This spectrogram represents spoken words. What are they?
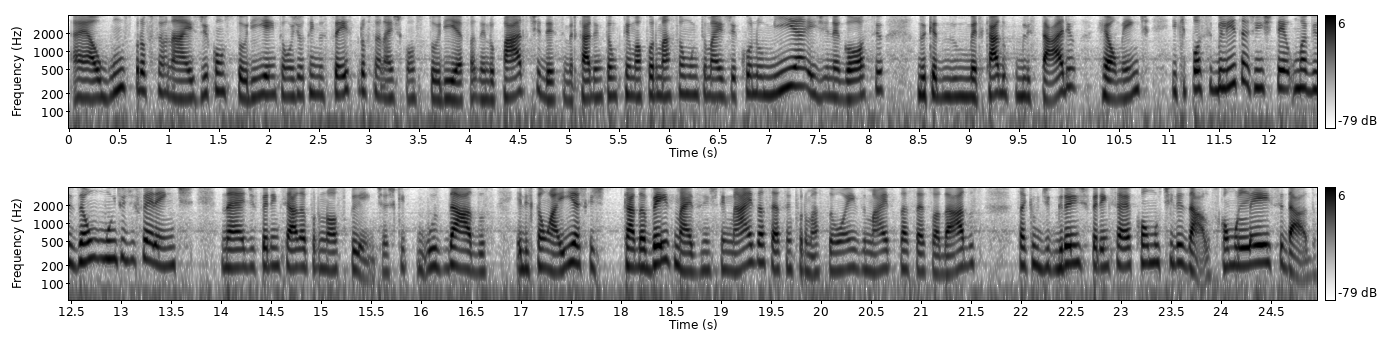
é, alguns profissionais de consultoria. Então, hoje eu tenho seis profissionais de consultoria fazendo parte desse mercado. Então, tem uma formação muito mais de economia e de negócio do que do mercado publicitário, realmente, e que possibilita a gente ter uma visão muito diferente, né, diferenciada para o nosso cliente. Acho que os dados, eles estão aí. Acho que cada vez mais a gente tem mais acesso a informações, mais acesso a dados só que o de grande diferencial é como utilizá-los, como ler esse dado.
